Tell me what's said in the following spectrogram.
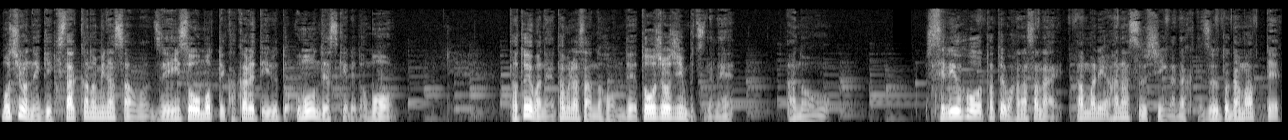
もちろんね劇作家の皆さんは全員そう思って書かれていると思うんですけれども例えばね田村さんの本で登場人物でねあのセリフを例えば話さない。あんまり話すシーンがなくてずっと黙って、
